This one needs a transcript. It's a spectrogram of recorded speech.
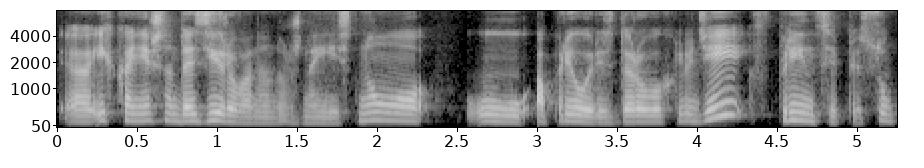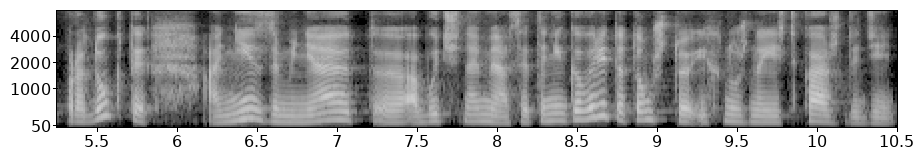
э, их, конечно, дозированно нужно есть. Но у априори здоровых людей, в принципе, субпродукты, они заменяют э, обычное мясо. Это не говорит о том, что их нужно есть каждый день,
